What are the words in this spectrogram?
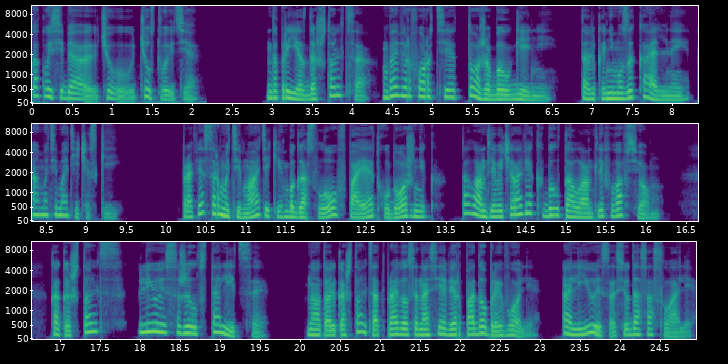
Как вы себя чу чувствуете?» До приезда Штольца в Эверфорте тоже был гений, только не музыкальный, а математический. Профессор математики, богослов, поэт, художник. Талантливый человек был талантлив во всем. Как и Штольц, Льюис жил в столице. Но только Штольц отправился на север по доброй воле, а Льюиса сюда сослали.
